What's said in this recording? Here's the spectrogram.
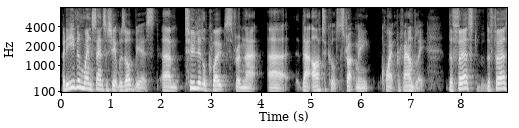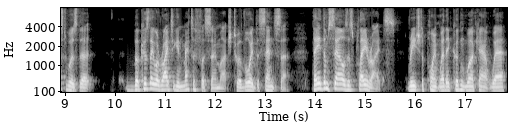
But even when censorship was obvious, um, two little quotes from that uh, that article struck me quite profoundly. The first, the first was that because they were writing in metaphor so much to avoid the censor, they themselves as playwrights reached a point where they couldn't work out where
